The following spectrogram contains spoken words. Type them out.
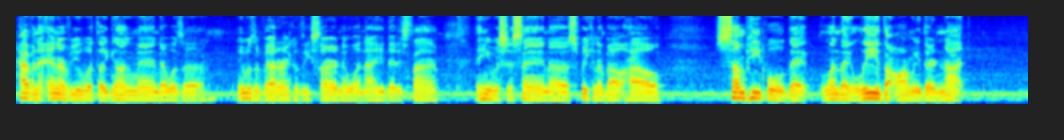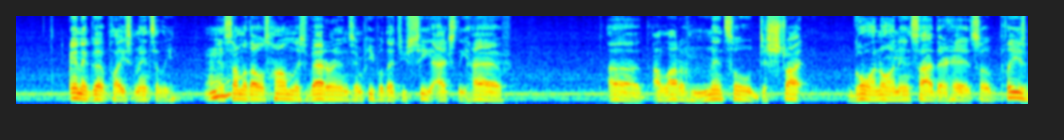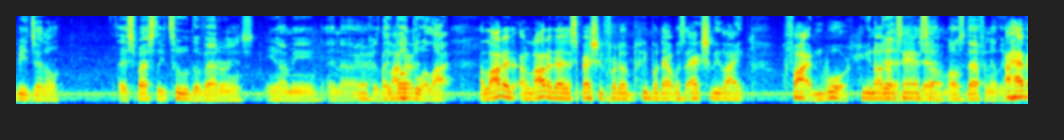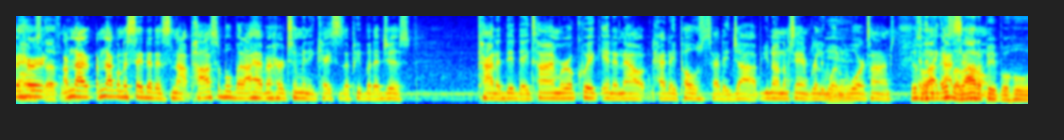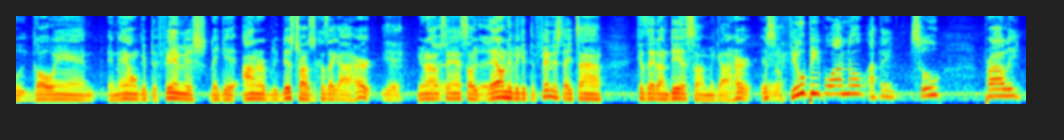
having an interview with a young man that was a he was a veteran because he served and whatnot. He did his time, and he was just saying, uh, speaking about how some people that when they leave the army, they're not in a good place mentally. And some of those homeless veterans and people that you see actually have uh, a lot of mental distraught going on inside their head. So please be gentle, especially to the veterans. You know what I mean? And Yeah, because a they go of- through a lot. a lot of a lot of that, especially for the people that was actually like fought in war. You know what I'm saying? yeah, so most definitely. I haven't Most heard. definitely. I'm not. I'm not going to say that it's not possible, but I haven't heard too many cases of people that just kind of did their time real quick, in and out, had they posts, had their job. You know what I'm saying? Really wasn't war times. There's a lot, there's a sent lot of people who go in and they don't get to finish. They get honorably discharged because they got hurt. Yeah. You know what I'm saying? So they don't even get to finish their time because they done did something and got hurt. It's a few people I know. I think two, probably.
